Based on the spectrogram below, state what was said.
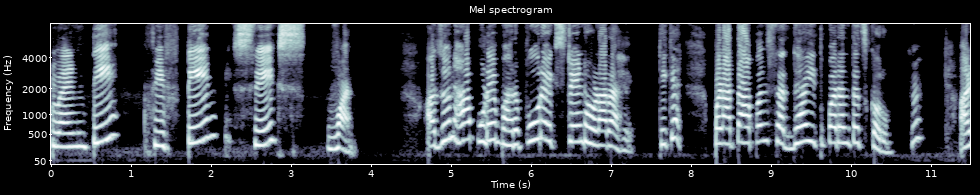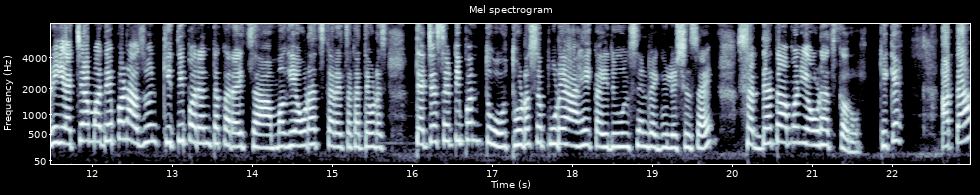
twenty fifteen six one. अजून हा पुढे भरपूर एक्सटेंड होणार आहे. ठीक आहे? पण आता आपण सध्या इथपर्यंतच करू. आणि याच्यामध्ये पण अजून कितीपर्यंत करायचा? मग एवढाच करायचा का तेवढाच? त्याच्यासाठी पण तो थोडस पुढे आहे काही रुल्स अँड रेग्युलेशन्स आहे सध्या तर आपण एवढाच करू. ठीक आहे? आता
